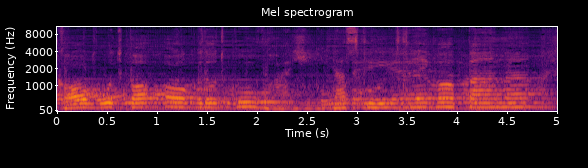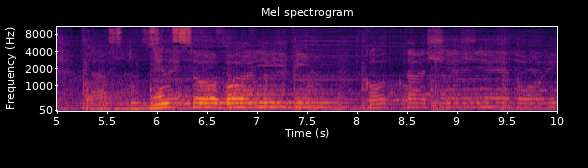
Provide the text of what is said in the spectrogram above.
Kogut po ogródku, włazi na swój twego pana. Po prostu mięso boli, win, kota się nie boi.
